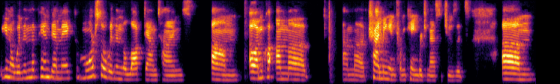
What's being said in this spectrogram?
you know, within the pandemic, more so within the lockdown times. Um, oh, I'm, I'm, uh, I'm uh, chiming in from Cambridge, Massachusetts. Um,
